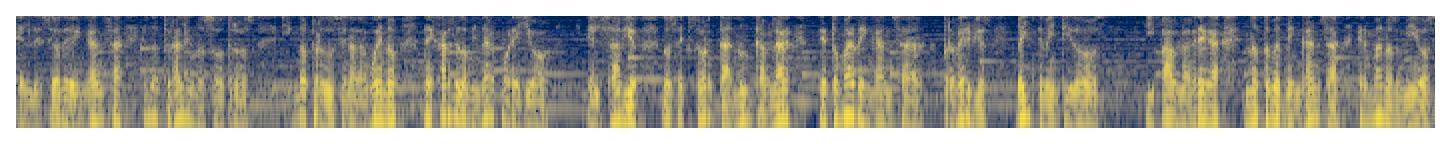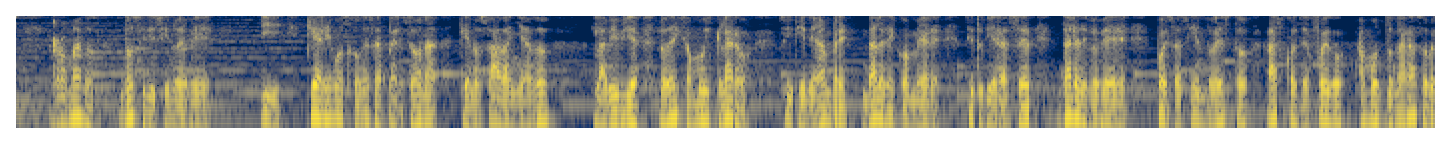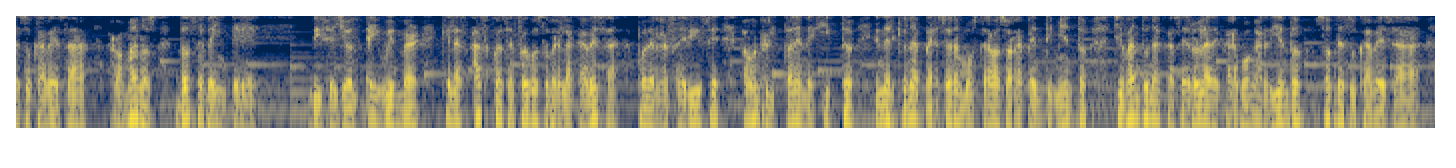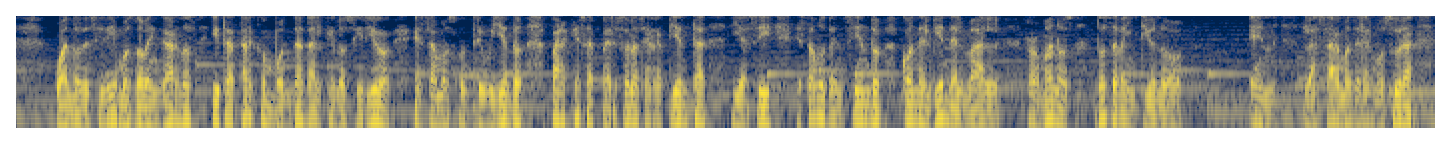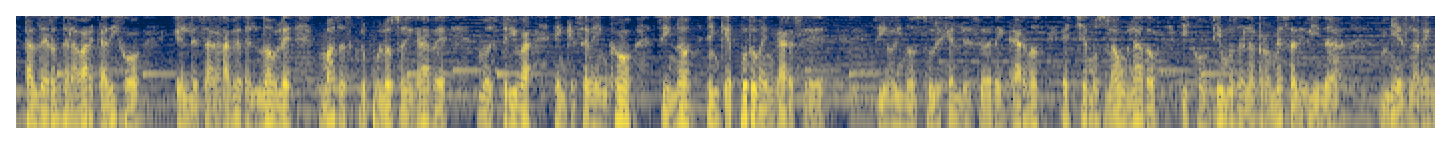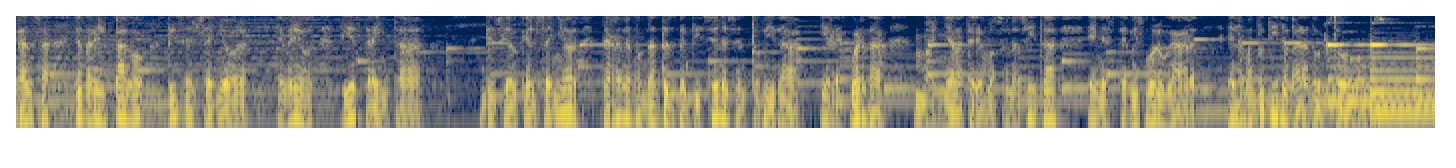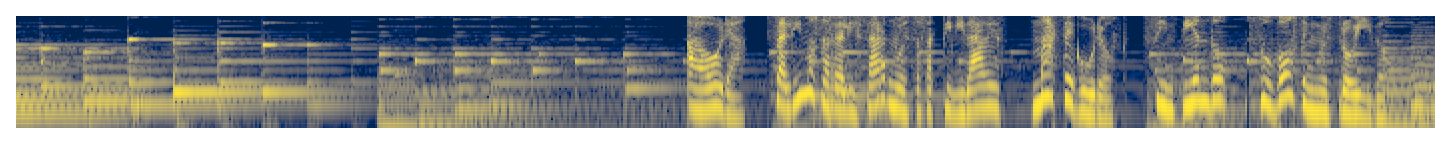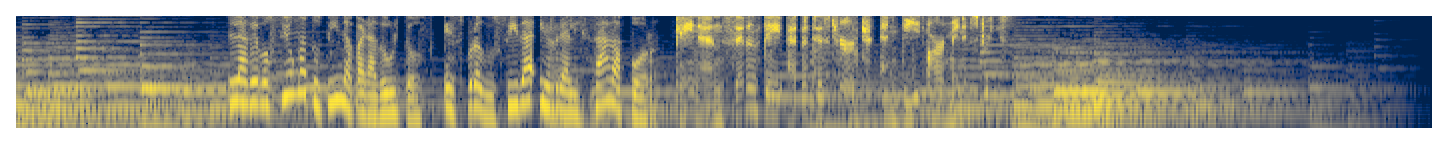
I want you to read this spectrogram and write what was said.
El deseo de venganza es natural en nosotros y no produce nada bueno dejarse dominar por ello. El sabio nos exhorta a nunca hablar de tomar venganza. Proverbios 20:22. Y Pablo agrega, no tomen venganza, hermanos míos. Romanos 2 y 19. ¿Y qué haremos con esa persona que nos ha dañado? La Biblia lo deja muy claro. Si tiene hambre, dale de comer. Si tuviera sed, dale de beber. Pues haciendo esto, ascuas de fuego amontonará sobre su cabeza. Romanos 12:20. Dice John A. Whitmer que las ascuas de fuego sobre la cabeza pueden referirse a un ritual en Egipto en el que una persona mostraba su arrepentimiento llevando una cacerola de carbón ardiendo sobre su cabeza. Cuando decidimos no vengarnos y tratar con bondad al que nos hirió, estamos contribuyendo para que esa persona se arrepienta y así estamos venciendo con el bien del mal. Romanos 12:21. En Las armas de la hermosura, Calderón de la Barca dijo, el desagravio del noble, más escrupuloso y grave, no estriba en que se vengó, sino en que pudo vengarse. Si hoy nos surge el deseo de vengarnos, echémoslo a un lado y confiemos en la promesa divina. Mi es la venganza, yo daré el pago, dice el Señor. Hebreos 10:30. Deseo que el Señor derrame abundantes bendiciones en tu vida y recuerda, mañana tenemos una cita en este mismo lugar, en la matutina para adultos. Ahora salimos a realizar nuestras actividades más seguros, sintiendo su voz en nuestro oído. La devoción matutina para adultos es producida y realizada por Canaan Seventh Day Adventist Church and DR Ministries.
